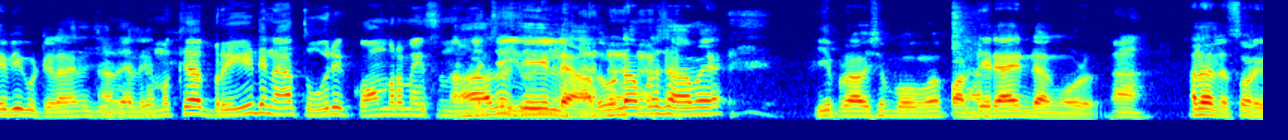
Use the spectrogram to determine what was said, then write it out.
ഹെവി കുട്ടികൾ അതെന്ന് വെച്ച് അതെ. കഴിഞ്ഞാൽ നമുക്ക് ബ്രീഡിനകത്ത് ഒരു കോംപ്രമൈസ് അത് ചെയ്യില്ല. അതുകൊണ്ട് നമ്മൾ ശ്യാമെ ഈ പ്രാവശ്യം പോകുമ്പോൾ പന്തിരായിരം രൂപ അങ്ങോട്ട് ആ അല്ല അല്ല സോറി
